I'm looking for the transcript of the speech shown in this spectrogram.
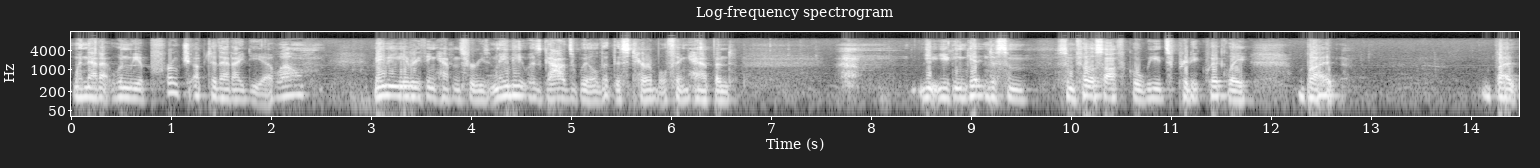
when, that, when we approach up to that idea, well, maybe everything happens for a reason. Maybe it was God's will that this terrible thing happened. You, you can get into some, some philosophical weeds pretty quickly, but, but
